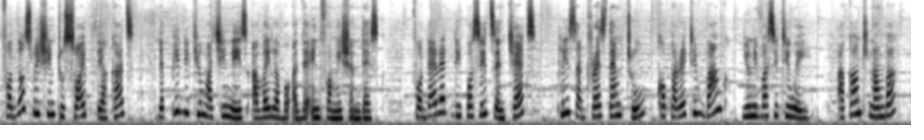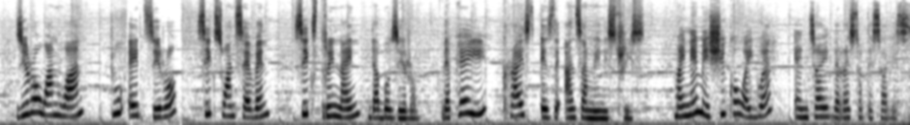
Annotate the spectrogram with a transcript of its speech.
For those wishing to swipe their cards, the PDQ machine is available at the information desk. For direct deposits and checks, please address them to Cooperative Bank, University Way. Account number 011 280 617 63900. The payee, Christ is the Answer Ministries. My name is Shiko Waigwe. Enjoy the rest of the service.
